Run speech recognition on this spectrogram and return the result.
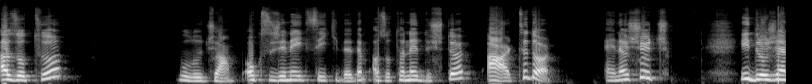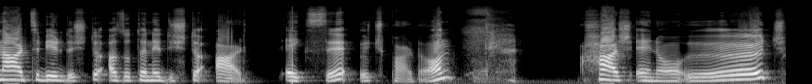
Azotu bulacağım. Oksijene eksi 2 dedim. Azota ne düştü? Artı 4. NH3. Hidrojen artı 1 düştü. Azota ne düştü? Artı eksi 3 pardon. HNO3.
